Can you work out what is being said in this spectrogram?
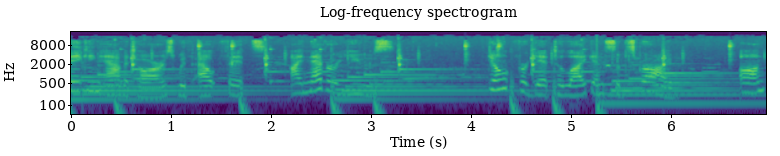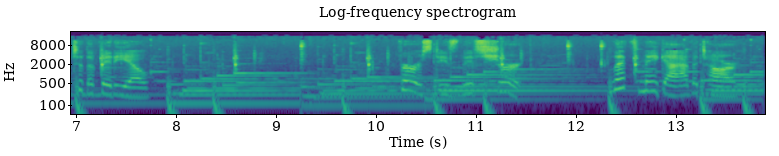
making avatars with outfits I never use. Don't forget to like and subscribe. On to the video. First is this shirt. Let's make a avatar.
